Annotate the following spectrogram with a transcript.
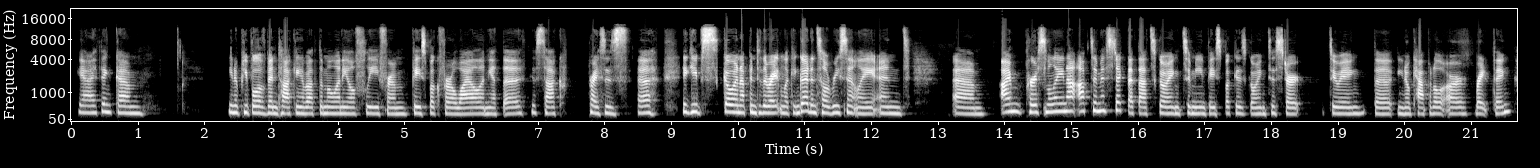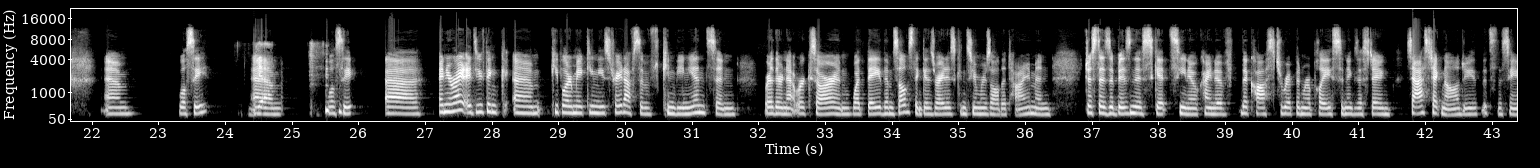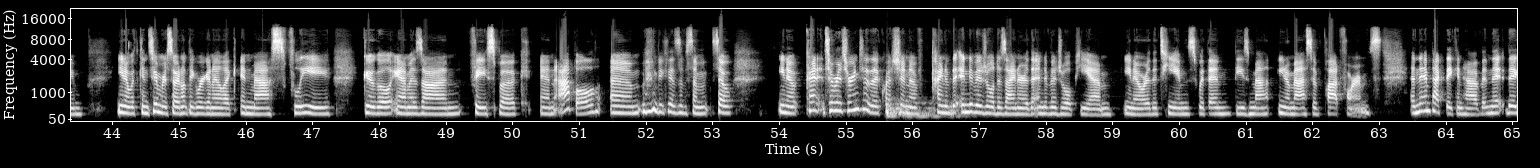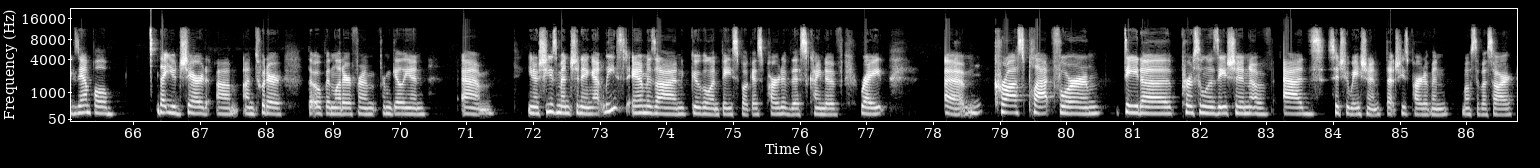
Yeah, I think um you know, people have been talking about the millennial flee from Facebook for a while, and yet the, stock prices uh, it keeps going up into the right and looking good until recently. And um, I'm personally not optimistic that that's going to mean Facebook is going to start doing the you know capital R right thing. Um, we'll see. Yeah. Um, we'll see. Uh, and you're right. I do think um, people are making these trade offs of convenience and where their networks are and what they themselves think is right as consumers all the time and just as a business gets you know kind of the cost to rip and replace an existing saas technology it's the same you know with consumers so i don't think we're going to like in mass flee google amazon facebook and apple um, because of some so you know, kind of to return to the question of kind of the individual designer, the individual PM, you know, or the teams within these, ma- you know, massive platforms and the impact they can have. And the, the example that you'd shared um, on Twitter, the open letter from from Gillian, um, you know, she's mentioning at least Amazon, Google, and Facebook as part of this kind of right um, mm-hmm. cross-platform data personalization of ads situation that she's part of and most of us are.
